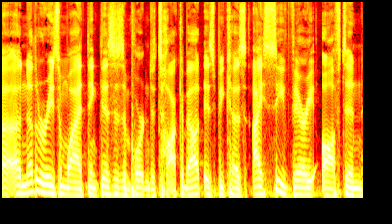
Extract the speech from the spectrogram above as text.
Uh, another reason why I think this is important to talk about is because I see very often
